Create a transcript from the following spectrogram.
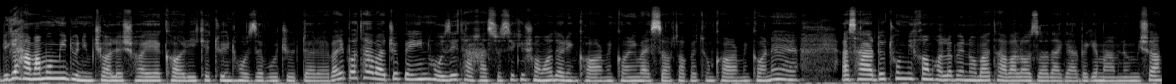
دیگه هممون می‌دونیم چالش های کاری که تو این حوزه وجود داره. ولی با توجه به این حوزه تخصصی که شما دارین کار می‌کنین و استارتاپتون کار می‌کنه از هر دوتون می‌خوام حالا به نوبت اول آزاد اگر بگه ممنون میشم.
